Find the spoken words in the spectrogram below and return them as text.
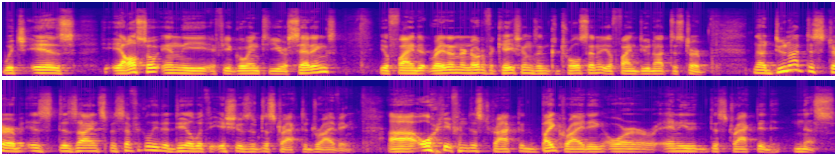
which is also in the, if you go into your settings, you'll find it right under Notifications and Control Center, you'll find Do Not Disturb. Now, Do Not Disturb is designed specifically to deal with the issues of distracted driving, uh, or even distracted bike riding, or any distractedness.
